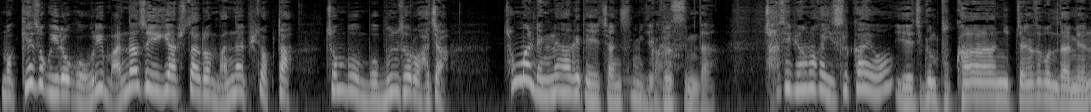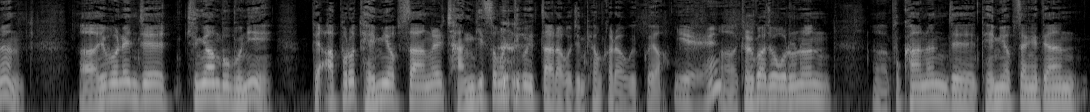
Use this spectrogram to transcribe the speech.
막 계속 이러고 우리 만나서 얘기합시다. 그럼 만날 필요 없다. 전부 뭐 문서로 하자. 정말 냉랭하게 돼 있지 예, 않습니까? 그렇습니다. 자세 변화가 있을까요? 예, 지금 북한 입장에서 본다면은 어, 이번에 이제 중요한 부분이 대- 앞으로 대미 협상을 장기성을 띠고 있다라고 지금 평가를 하고 있고요. 예. 어, 결과적으로는 어, 북한은 이제 대미 협상에 대한 어,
